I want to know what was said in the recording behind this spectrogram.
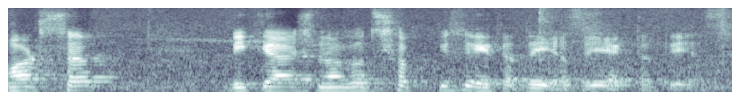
WhatsApp bKash Nagad সব কিছু এটাতেই আছে একটাতেই আছে।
